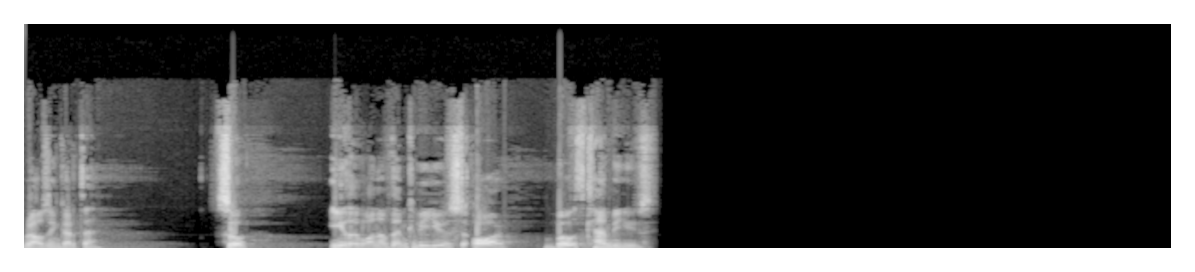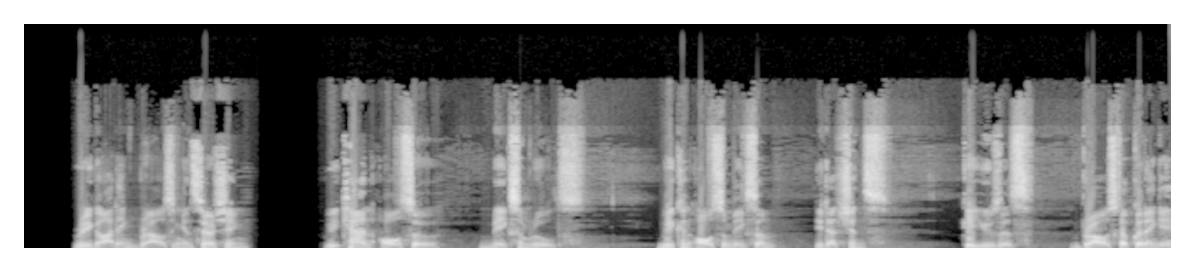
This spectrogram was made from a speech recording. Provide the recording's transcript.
براؤزنگ کرتا ہے so as er one of them can be used or برس can be used regarding browsing and searching we can also make some rules we can also make some deductions کے یوزرس براؤز کب کریں گے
